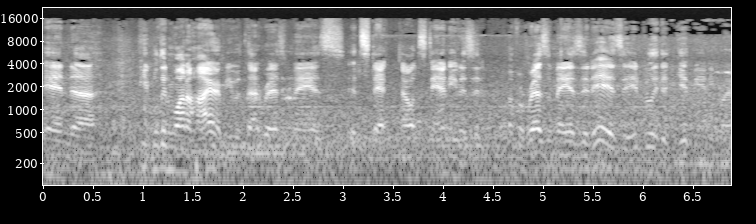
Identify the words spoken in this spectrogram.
and uh, people didn't want to hire me with that resume. As it's outstanding as it of a resume as it is, it really didn't get me anywhere.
